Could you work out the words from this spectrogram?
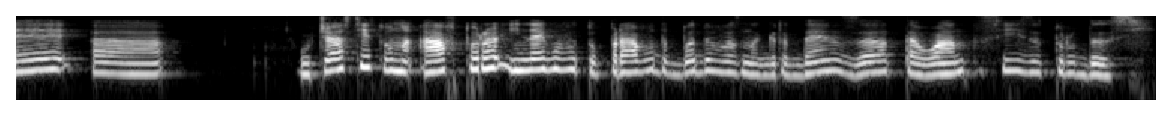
е а, участието на автора и неговото право да бъде възнаграден за таланта си и за труда си.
